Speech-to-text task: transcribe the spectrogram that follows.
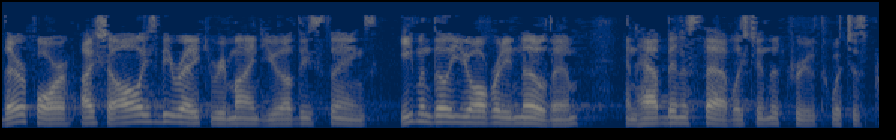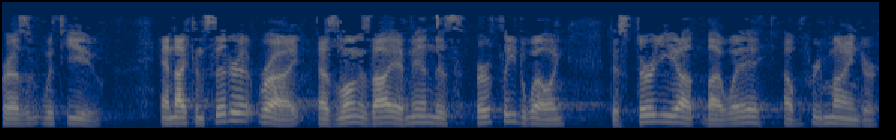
Therefore, I shall always be ready to remind you of these things, even though you already know them and have been established in the truth which is present with you. And I consider it right, as long as I am in this earthly dwelling, to stir you up by way of reminder,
